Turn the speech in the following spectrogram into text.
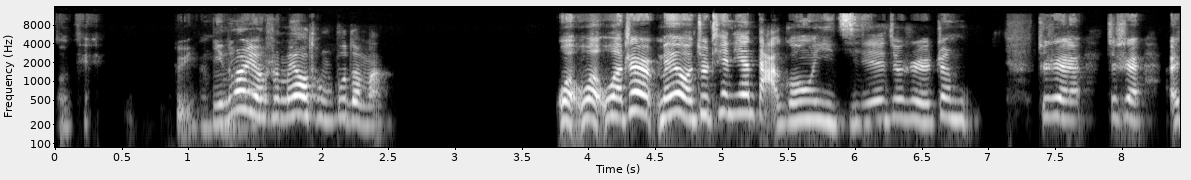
，OK，对你那儿有什么要同步的吗？我我我这儿没有，就天天打工，以及就是正就是就是呃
